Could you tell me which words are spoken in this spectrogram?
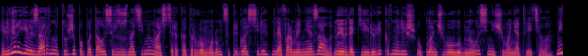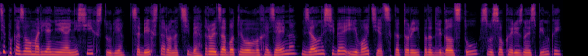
Эльвира Елизаровна тут же попыталась разузнать имя мастера, которого муромцы пригласили для оформления зала, но Евдокия Рюриковна лишь уклончиво улыбнулась и ничего не ответила. Митя показал Марьяне и Анисе их стулья, с обеих сторон от себя. Роль заботливого хозяина взял на себя и его отец, который пододвигал стул с высокой резной спинкой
